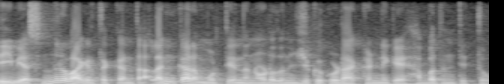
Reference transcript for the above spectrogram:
ದೇವಿಯ ಸುಂದರವಾಗಿರ್ತಕ್ಕಂಥ ಅಲಂಕಾರ ಮೂರ್ತಿಯನ್ನು ನೋಡೋದು ನಿಜಕ್ಕೂ ಕೂಡ ಕಣ್ಣಿಗೆ ಹಬ್ಬದಂತಿತ್ತು.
